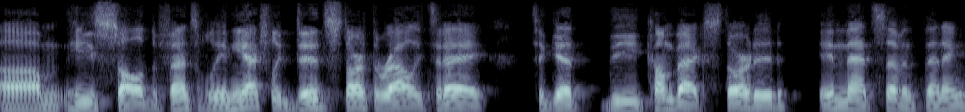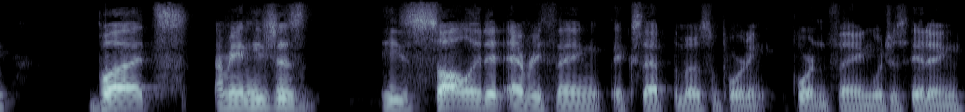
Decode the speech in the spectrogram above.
Um, he's solid defensively, and he actually did start the rally today to get the comeback started in that seventh inning. But I mean, he's just he's solid at everything except the most important important thing, which is hitting.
